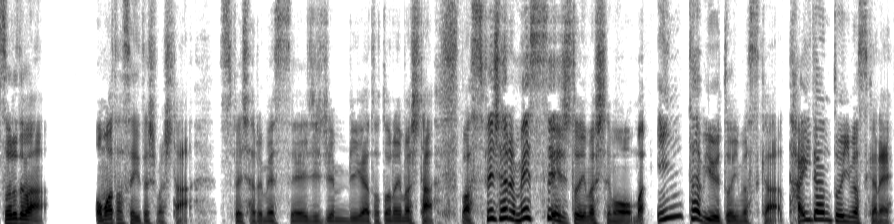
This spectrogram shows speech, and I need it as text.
それでは、お待たせいたしました。スペシャルメッセージ準備が整いました。まあ、スペシャルメッセージと言いましても、まあ、インタビューと言いますか、対談と言いますかね。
